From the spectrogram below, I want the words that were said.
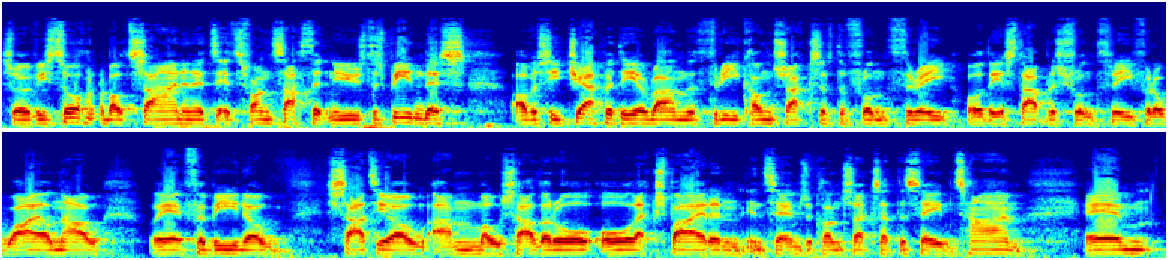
So if he's talking about signing, it's, it's fantastic news. There's been this, obviously, jeopardy around the three contracts of the front three, or the established front three for a while now. Uh, Firmino, Sadio and Mo Salah are all, all expiring in terms of contracts at the same time. Um,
